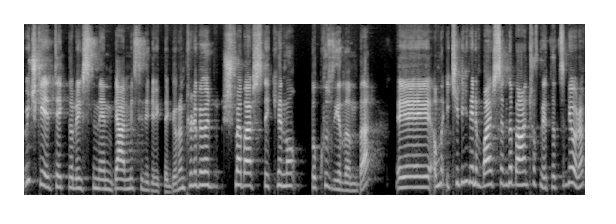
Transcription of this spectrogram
3G teknolojisinin gelmesiyle birlikte görüntülü bölüşme başladı 2009 yılında. E, ama 2000'lerin başlarında ben çok net hatırlıyorum.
